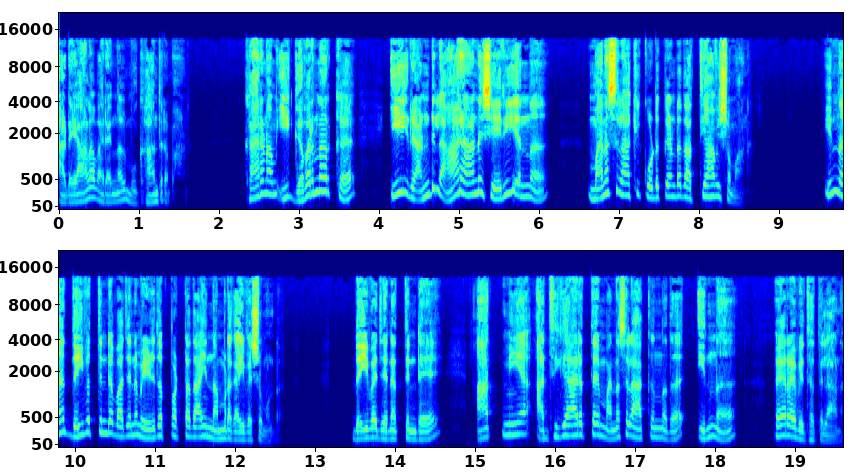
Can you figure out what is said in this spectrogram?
അടയാള വരങ്ങൾ മുഖാന്തരമാണ്. കാരണം ഈ ഗവർണർക്ക് ഈ രണ്ടിൽ ആരാണ് ശരി എന്ന് മനസ്സിലാക്കി കൊടുക്കേണ്ടത് അത്യാവശ്യമാണ്. ഇന്ന് ദൈവത്തിന്റെ വചനം എഴുതപ്പെട്ടതായി നമ്മുടെ കൈവശമുണ്ട്. ദൈവജനത്തിന്റെ ആത്മീയ അധികാരത്തെ മനസ്സിലാക്കുന്നത് ഇന്ന് വേറെ വിധത്തിലാണ്.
